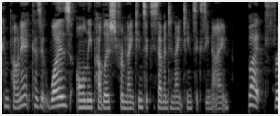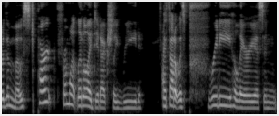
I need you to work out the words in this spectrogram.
component because it was only published from 1967 to 1969. But for the most part, from what little I did actually read, I thought it was pretty hilarious and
